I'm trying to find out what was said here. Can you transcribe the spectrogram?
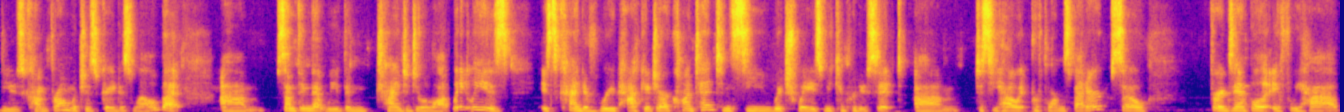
views come from, which is great as well. But um, something that we've been trying to do a lot lately is is kind of repackage our content and see which ways we can produce it um, to see how it performs better. So, for example, if we have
